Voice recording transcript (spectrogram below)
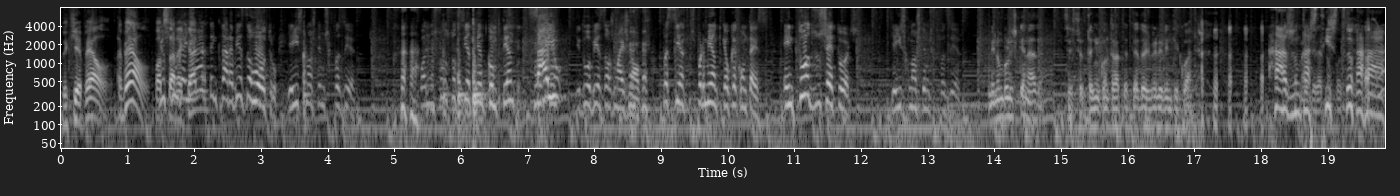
de que Abel, Abel, pode Eu estar na ganhar, calha. tenho que dar a vez a outro. E é isso que nós temos que fazer. Quando não sou suficientemente competente, saio e dou a vez aos mais novos. Paciente, experimento, que é o que acontece. Em todos os setores. E é isso que nós temos que fazer. A mim não belisca nada. Se eu tenho um contrato até 2024. Ah, juntaste direto isto. Ah,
